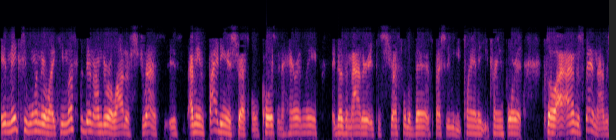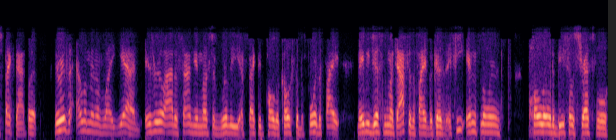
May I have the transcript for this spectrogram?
it makes you wonder. Like he must have been under a lot of stress. If I mean, fighting is stressful, of course, inherently. It doesn't matter. It's a stressful event, especially when you plan it, you train for it. So I, I understand that. I respect that. But there is an element of like, yeah, Israel Adesanya must have really affected Paulo Costa before the fight, maybe just as much after the fight, because if he influenced Paulo to be so stressful,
